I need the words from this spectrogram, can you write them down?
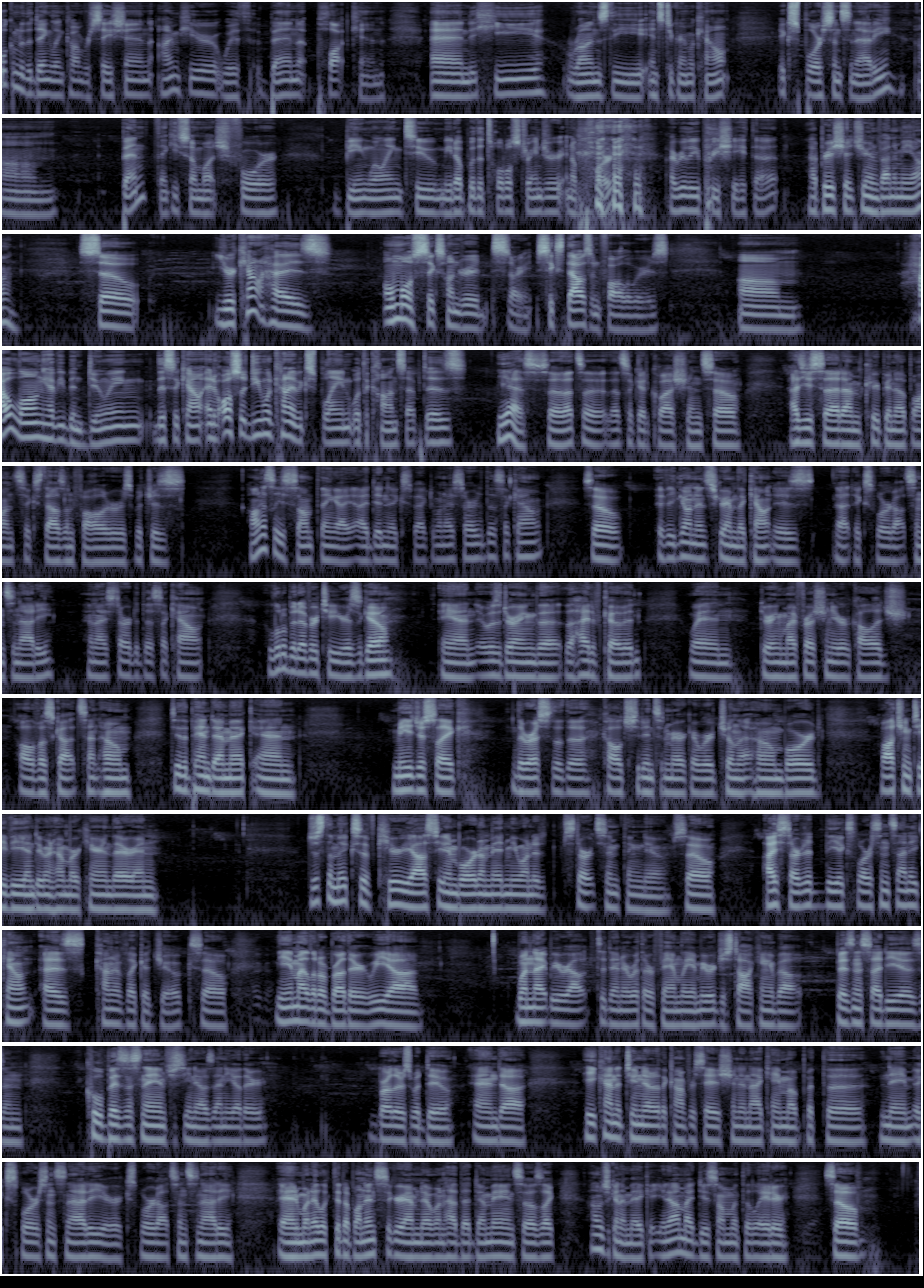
Welcome to the Dangling Conversation. I'm here with Ben Plotkin, and he runs the Instagram account Explore Cincinnati. Um, ben, thank you so much for being willing to meet up with a total stranger in a park. I really appreciate that. I appreciate you inviting me on. So, your account has almost 600, sorry, 6,000 followers. Um, how long have you been doing this account? And also, do you want to kind of explain what the concept is? Yes, so that's a that's a good question. So, as you said, I'm creeping up on 6,000 followers, which is honestly something I, I didn't expect when I started this account. So, if you go on Instagram, the account is at explore.cincinnati, and I started this account a little bit over two years ago, and it was during the the height of COVID, when during my freshman year of college, all of us got sent home due to the pandemic, and me just like the rest of the college students in America were chilling at home, bored, watching TV and doing homework here and there, and just the mix of curiosity and boredom made me want to start something new. So I started the Explore Cincinnati account as kind of like a joke. So me and my little brother, we uh, one night we were out to dinner with our family and we were just talking about business ideas and cool business names, just you know, as any other brothers would do. And uh, he kind of tuned out of the conversation, and I came up with the name Explore Cincinnati or Explore.Cincinnati. And when I looked it up on Instagram, no one had that domain, so I was like, I'm just gonna make it. You know, I might do something with it later. So,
